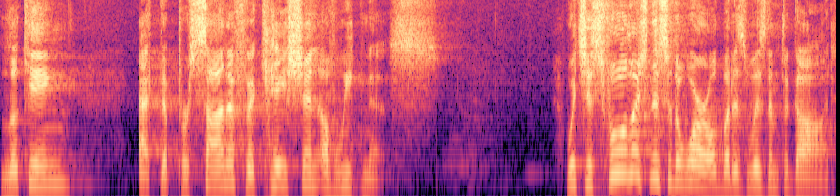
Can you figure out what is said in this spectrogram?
looking at the personification of weakness, which is foolishness to the world, but is wisdom to God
